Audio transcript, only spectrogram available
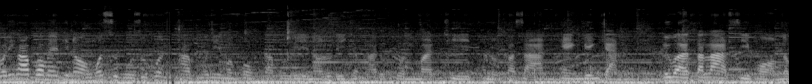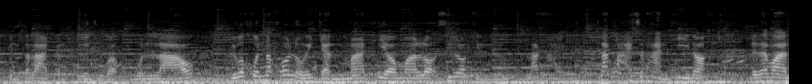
วัสดีครับพ่อแม่พี่น้องมดสุขุสุขคนครับวันนี้มาพบกับบุรีนอรุดีจะพาทุกคนมาที่ถนนข้าวสารแห่งเวียงจันทร์หรือว่าตลาดสีหอมเนาะเป็นตลาดกลางคืนที่ว่าคนลาว หรือว่าคนนครหลวงเวียงจันทร์มาเที่ยวมาเลาะซื้อเลาะกินหลากหลายหลากหลายสถานที่เนาะแต่ละวัน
